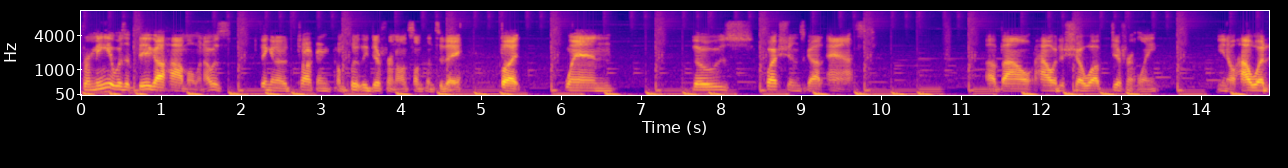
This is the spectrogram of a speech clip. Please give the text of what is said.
for me, it was a big aha moment. I was thinking of talking completely different on something today, but when those questions got asked about how to show up differently you know how would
